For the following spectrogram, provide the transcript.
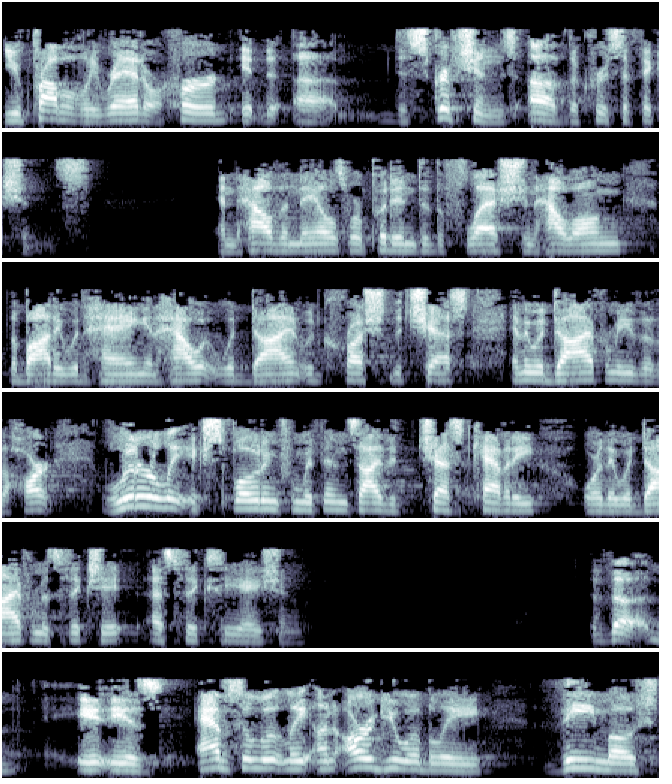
You've probably read or heard it, uh, descriptions of the crucifixions and how the nails were put into the flesh and how long the body would hang and how it would die and it would crush the chest and they would die from either the heart literally exploding from within inside the chest cavity or they would die from asphyxi- asphyxiation. The, it is absolutely, unarguably the most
